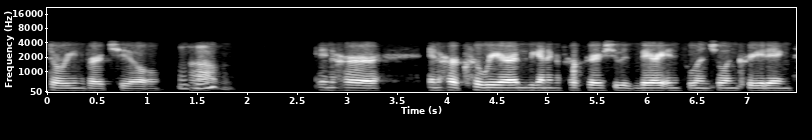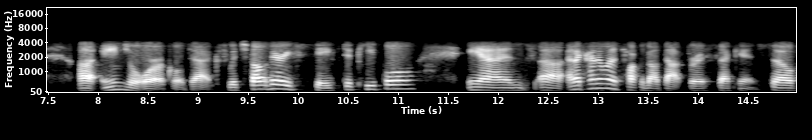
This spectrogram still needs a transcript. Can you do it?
Doreen Virtue. Mm-hmm. Um, in her in her career, in the beginning of her career, she was very influential in creating uh, angel oracle decks, which felt very safe to people. And uh, and I kind of want to talk about that for a second. So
